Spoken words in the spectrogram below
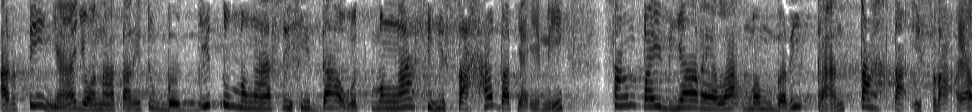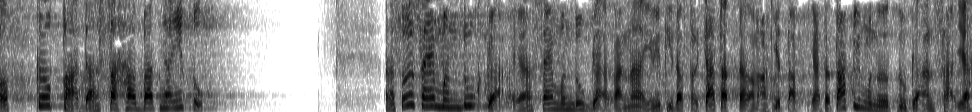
Artinya Yonatan itu begitu mengasihi Daud, mengasihi sahabatnya ini, sampai dia rela memberikan tahta Israel kepada sahabatnya itu. Nah, so saya menduga ya, saya menduga karena ini tidak tercatat dalam Alkitab ya, tetapi menurut dugaan saya,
